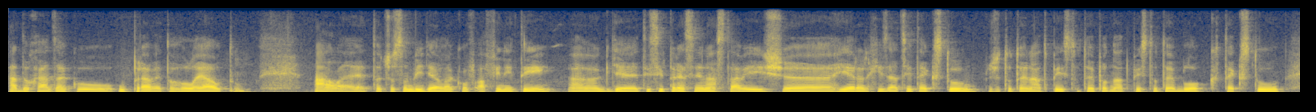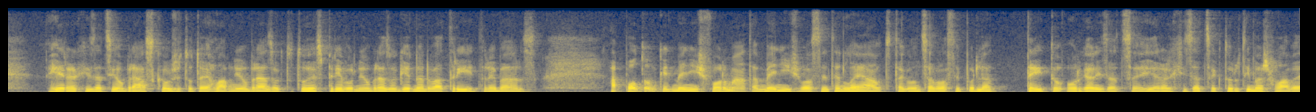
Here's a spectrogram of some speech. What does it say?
a dochádza k úprave toho layoutu. Ale to, čo som videl ako v Affinity, kde ty si presne nastavíš e, hierarchizaci textu, že toto je nadpis, toto je podnadpis, toto je blok textu, hierarchizaci obrázkov, že toto je hlavný obrázok, toto je sprievodný obrázok 1, 2, 3, trebárs a potom, keď meníš formát a meníš vlastne ten layout, tak on sa vlastne podľa tejto organizace, hierarchizace, ktorú ty máš v hlave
